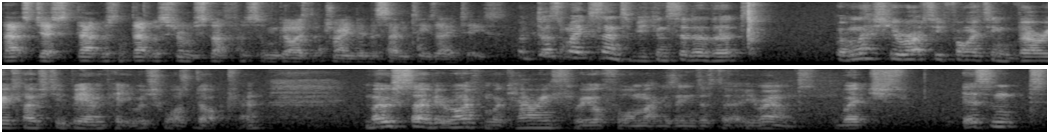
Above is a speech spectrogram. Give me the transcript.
that's just that was that was from stuff from some guys that trained in the 70s, 80s. It does make sense if you consider that unless you're actually fighting very close to BMP, which was doctrine, most Soviet riflemen were carrying three or four magazines of 30 rounds, which isn't,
